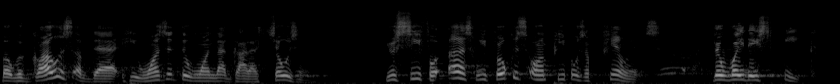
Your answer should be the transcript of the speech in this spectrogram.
but regardless of that, he wasn't the one that God has chosen. You see, for us, we focus on people's appearance, the way they speak,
